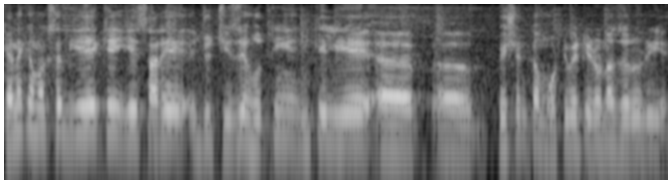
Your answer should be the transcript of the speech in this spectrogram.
कहने का मकसद ये है कि ये सारे जो चीज़ें होती हैं इनके लिए पेशेंट का मोटिवेटेड होना ज़रूरी है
